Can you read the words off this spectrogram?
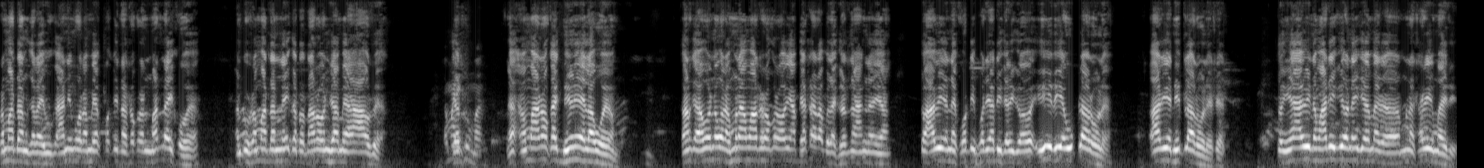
સમાધાન કરાવ્યું કે આની મોર અમે એક ફકીરના છોકરાને માર નાખ્યો છે. અને તું સમાધાન નહીં કરતો તારો અંજામે આ આવશે. અમારો કંઈક નિર્ણય લાવો એમ. કારણ કે અવારનવાર હમણાં અમારા છોકરો અહીંયા બેઠા હતા બધા ઘરના આંગણે અહીંયા. તો આવી અને ખોટી ફરિયાદી કરી ગયો. હવે એ રીએ ઉપલા રોડે આ રીએ નીચલા રોડે છે. તો અહીંયા આવીને મારી ગયો નહીં કે અમે અમને શરીર મારી.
